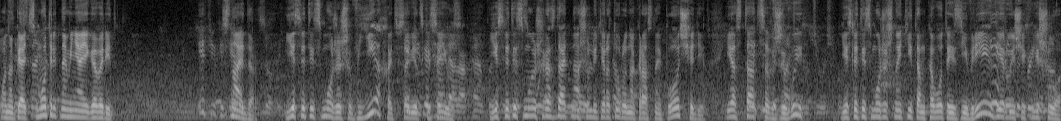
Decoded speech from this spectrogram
Он опять смотрит на меня и говорит, Снайдер, если ты сможешь въехать в Советский Союз, если ты сможешь раздать нашу литературу на Красной площади и остаться в живых, если ты сможешь найти там кого-то из евреев, верующих в Иешуа,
